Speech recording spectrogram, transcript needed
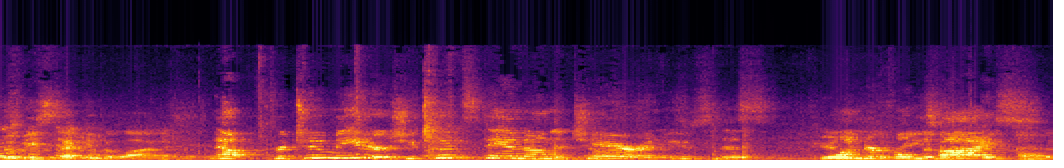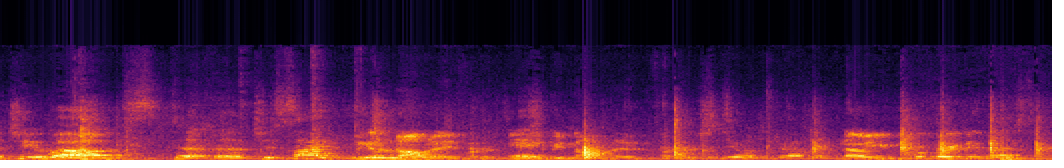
You'll be second to last. Now, for two meters, you could stand on the chair and use this Purely wonderful reason that we device to, uh, s- to, uh, to sight We got your. nominated first. You should be nominated first. Do you want to drop it? No, you were very good last time.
